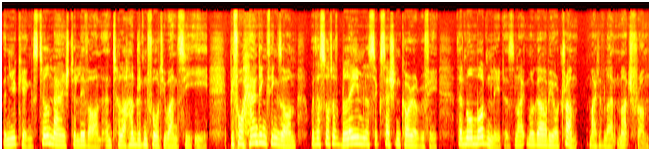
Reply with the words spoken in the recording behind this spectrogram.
the new king still managed to live on until 141 CE, before handing things on with a sort of blameless succession choreography that more modern leaders like Mugabe or Trump might have learnt much from.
